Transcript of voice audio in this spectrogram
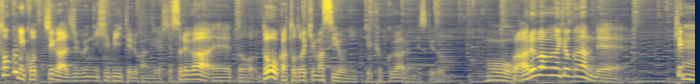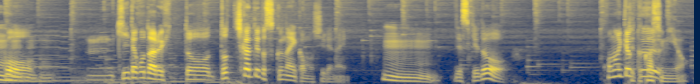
特にこっちが自分に響いてる感じがしてそれが、えーと「どうか届きますように」っていう曲があるんですけどおこれアルバムの曲なんで結構、うんうん聞いたことある人どっちかっていうと少ないかもしれないうんうん。ですけどこのちょっと曲歌詞見よう。うん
